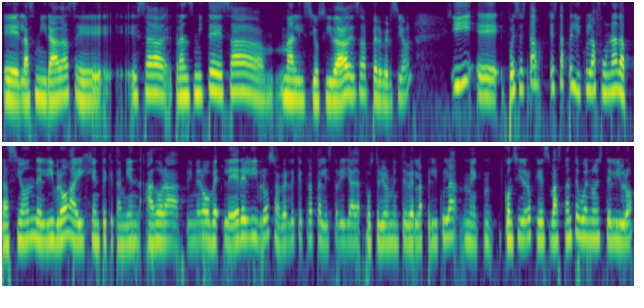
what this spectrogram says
eh, las miradas, eh, esa, transmite esa maliciosidad, esa perversión y eh, pues esta, esta película fue una adaptación del libro. Hay gente que también adora primero leer el libro, saber de qué trata la historia y ya posteriormente ver la película. Me mm, considero que es bastante bueno este libro.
